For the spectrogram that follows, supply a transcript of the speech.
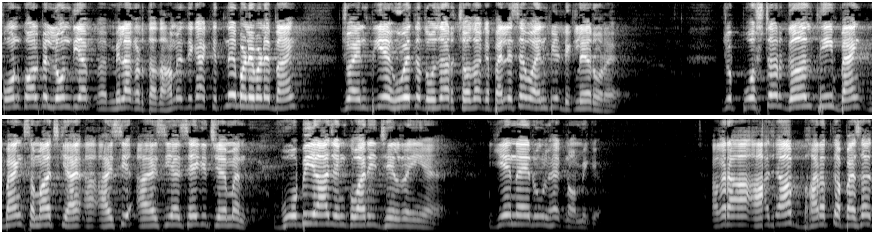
फ़ोन कॉल पे लोन दिया मिला करता था। हमने देखा कितने बड़े बड़े बैंक जो एनपीए हुए थे 2014 के पहले से वो एनपीए डिक्लेयर हो रहे हैं। जो पोस्टर गर्ल थी बैंक बैंक समाज की आईसीआईसीआई की चेयरमैन वो भी आज इंक्वायरी झेल रही हैं। ये नए रूल है इकोनॉमी के। अगर आ, आज आप भारत का पैसा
